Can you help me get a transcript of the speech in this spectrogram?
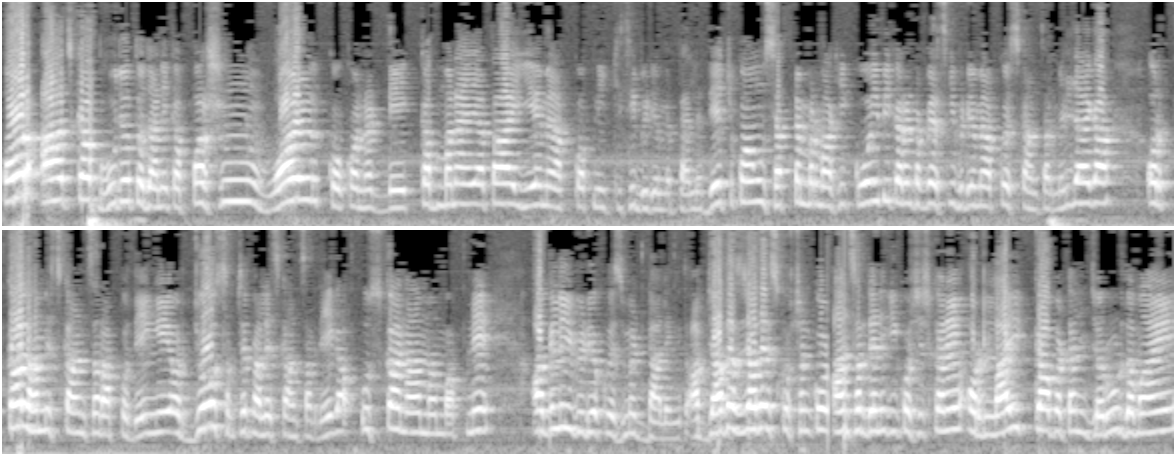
और आज का भूजो तो जाने का प्रश्न वर्ल्ड कोकोनट डे कब मनाया जाता है, ये मैं आपको अपनी किसी वीडियो में पहले दे चुका हूँ। सितंबर माह की कोई भी करंट अफेयर्स की वीडियो में आपको इसका आंसर मिल जाएगा। और कल हम इसका आंसर आपको देंगे और जो सबसे पहले इसका आंसर देगा, उसका नाम हम अपने अगली वीडियो क्विज में डालेंगे। तो आप ज़्यादा से ज़्यादा इस क्वेश्चन को आंसर देने की कोशिश करें और लाइक का बटन ज़रूर दबाएँ,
